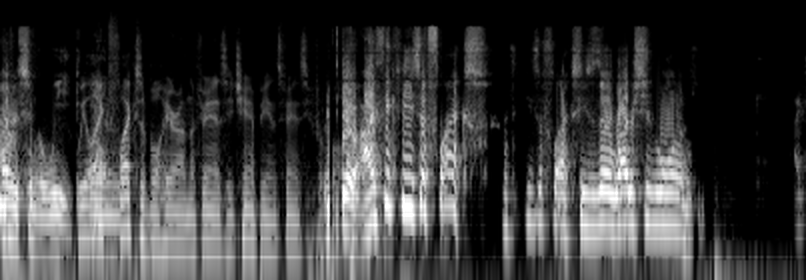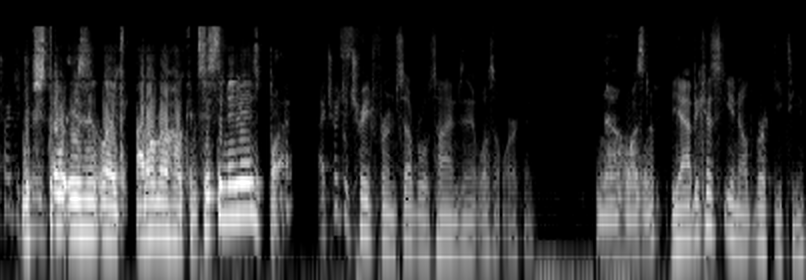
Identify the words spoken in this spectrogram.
every single week. We like and flexible here on the Fantasy Champions Fantasy Football. We do. I think he's a flex. I think he's a flex. He's their wide receiver one, I tried to which still isn't like I don't know how consistent it is, but I tried to trade for him several times and it wasn't working. no, it wasn't. Yeah, because you know the rookie team.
